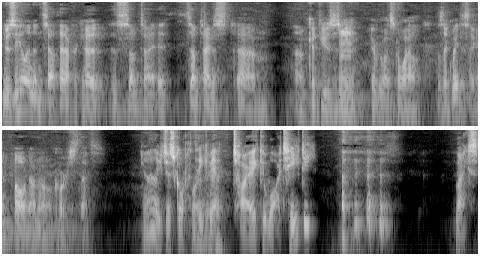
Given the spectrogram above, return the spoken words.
New Zealand and South Africa is sometimes it sometimes um, um, confuses me Hmm. every once in a while. I was like, wait a second. Oh no, no, of course that's Well, you just got to What think about Taika Waititi. Makes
